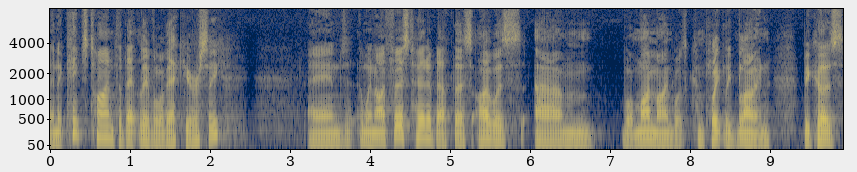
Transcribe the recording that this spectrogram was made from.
and it keeps time to that level of accuracy. And when I first heard about this, I was, um, well, my mind was completely blown because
